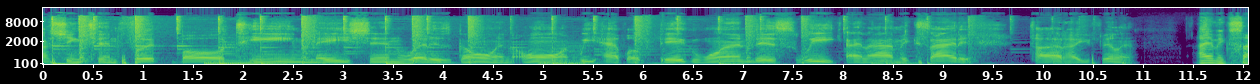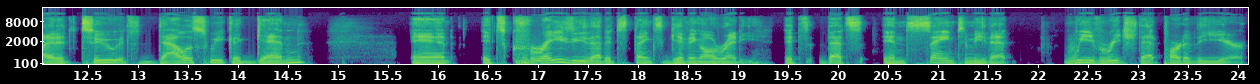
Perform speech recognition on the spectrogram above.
Washington football team nation, what is going on? We have a big one this week, and I'm excited. Todd, how you feeling? I am excited too. It's Dallas week again, and it's crazy that it's Thanksgiving already. It's that's insane to me that we've reached that part of the year.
